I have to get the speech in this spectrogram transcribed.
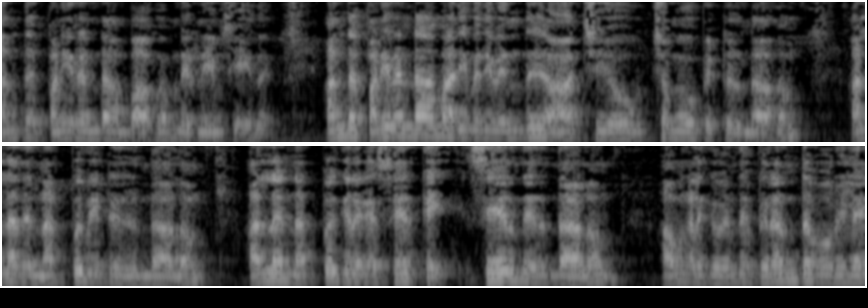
அந்த பனிரெண்டாம் பாகம் நிர்ணயம் செய்யுது. அந்த பனிரெண்டாம் அதிபதி வந்து ஆட்சியோ உச்சமோ பெற்றிருந்தாலும் அல்லது நட்பு வீட்டில் இருந்தாலும் அல்ல நட்பு கிரக சேர்க்கை சேர்ந்து இருந்தாலும் அவங்களுக்கு வந்து பிறந்த ஊரிலே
